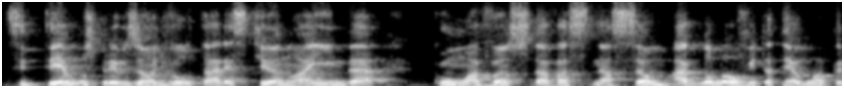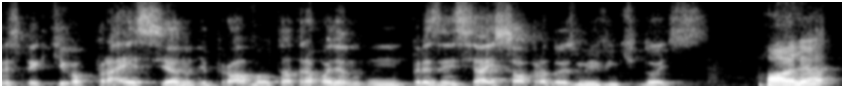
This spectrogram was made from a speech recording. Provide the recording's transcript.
se temos previsão de voltar este ano ainda com o avanço da vacinação. A Global Vita tem alguma perspectiva para esse ano de prova ou está trabalhando com presenciais só para 2022? Olha,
